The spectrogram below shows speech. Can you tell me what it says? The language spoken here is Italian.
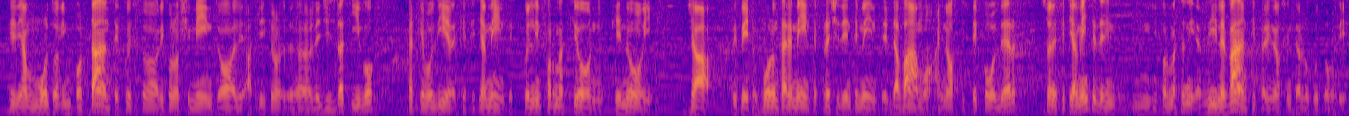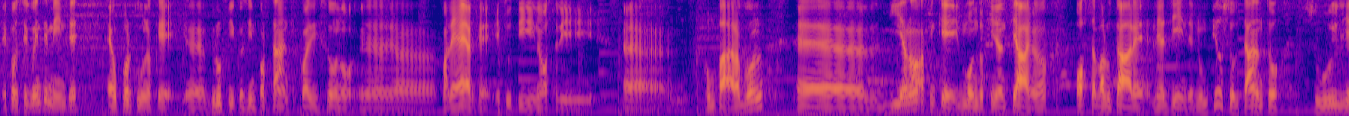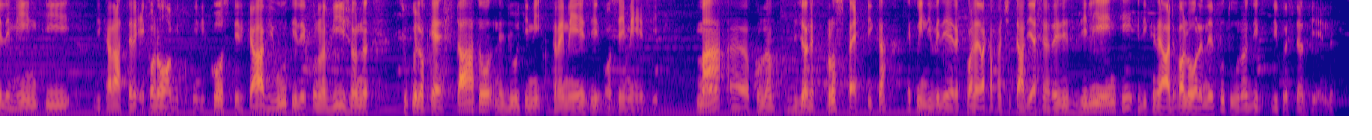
Riteniamo molto importante questo riconoscimento a, a titolo eh, legislativo perché vuol dire che effettivamente quelle informazioni che noi già ripeto, volontariamente, precedentemente davamo ai nostri stakeholder sono effettivamente delle informazioni rilevanti per i nostri interlocutori e conseguentemente è opportuno che eh, gruppi così importanti quali sono eh, quale ERG e tutti i nostri eh, comparable eh, diano affinché il mondo finanziario possa valutare le aziende non più soltanto sugli elementi di carattere economico, quindi costi, ricavi, utili, con una vision su quello che è stato negli ultimi tre mesi o sei mesi, ma eh, con una visione prospettica e quindi vedere qual è la capacità di essere resilienti e di creare valore nel futuro di, di queste aziende.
